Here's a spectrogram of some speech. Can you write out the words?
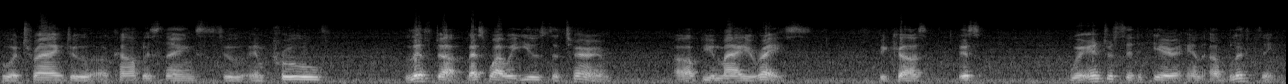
who are trying to accomplish things to improve, lift up. That's why we use the term uh, up mighty race, because it's we're interested here in uplifting.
